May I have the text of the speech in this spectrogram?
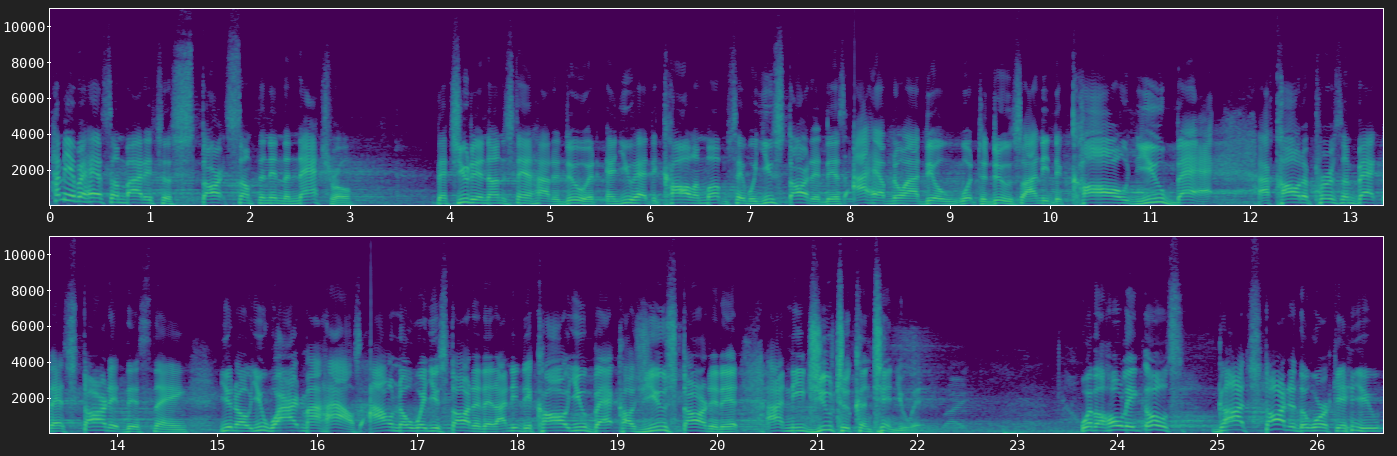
How many ever had somebody to start something in the natural that you didn't understand how to do it, and you had to call them up and say, Well, you started this. I have no idea what to do, so I need to call you back. I called a person back that started this thing. You know, you wired my house. I don't know where you started it. I need to call you back because you started it. I need you to continue it. Right. Well, the Holy Ghost, God started the work in you.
